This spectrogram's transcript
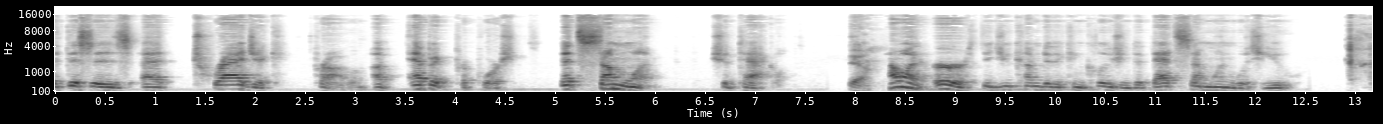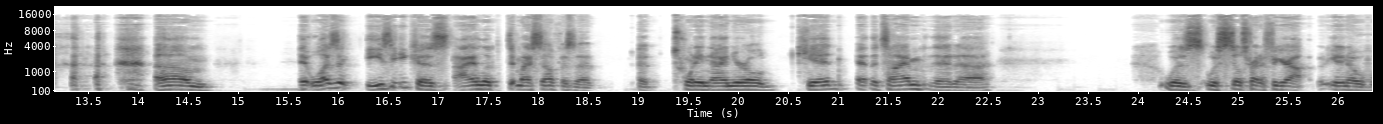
that this is a tragic problem of epic proportions that someone should tackle. Yeah. How on earth did you come to the conclusion that that someone was you? um, it wasn't easy because I looked at myself as a, a 29 year old kid at the time that uh, was was still trying to figure out you know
